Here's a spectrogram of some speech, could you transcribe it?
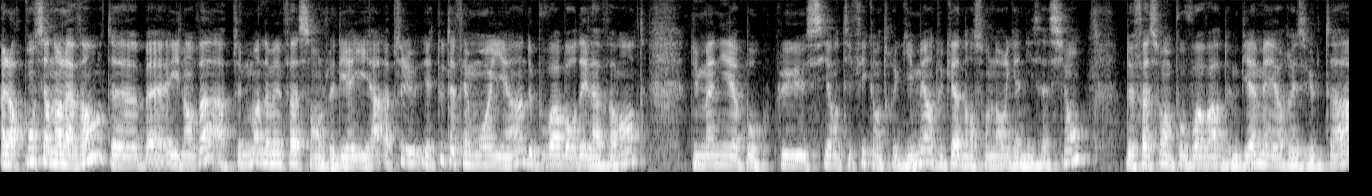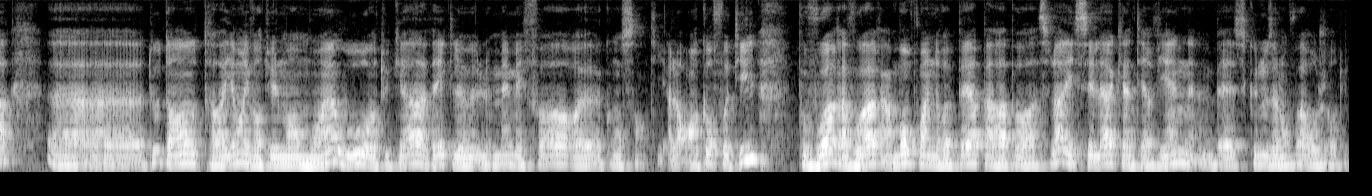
Alors, concernant la vente, euh, ben, il en va absolument de la même façon. Je veux dire, il y, a tout à fait moyen de pouvoir aborder la vente d'une manière beaucoup plus scientifique, entre guillemets, en tout cas dans son organisation, de façon à pouvoir avoir de bien meilleurs résultats, euh, tout en travaillant éventuellement moins ou en tout cas avec le, même effort euh, consenti. Alors encore faut-il pouvoir avoir un bon point de repère par rapport à cela, et c'est là qu'interviennent ben, ce que nous allons voir aujourd'hui.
